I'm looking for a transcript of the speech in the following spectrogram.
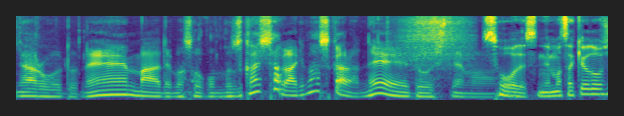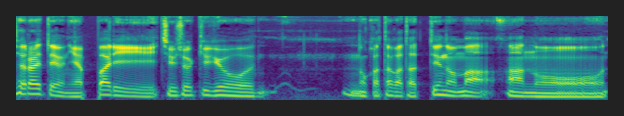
なるほどね、まあ、でもそこ、難しさがありますからね、どうしても。そうですね、まあ、先ほどおっしゃられたように、やっぱり中小企業の方々っていうのは、まあ、あの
